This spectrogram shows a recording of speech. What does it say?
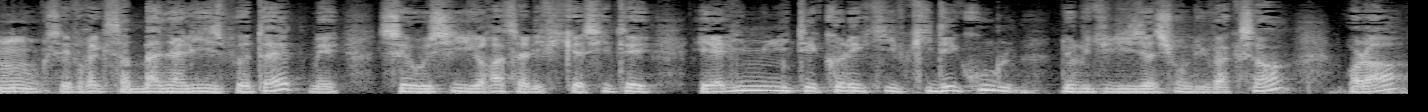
Mm. Donc c'est vrai que ça banalise peut-être, mais c'est aussi grâce à l'efficacité et à l'immunité collective qui découle de l'utilisation du vaccin. Voilà.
